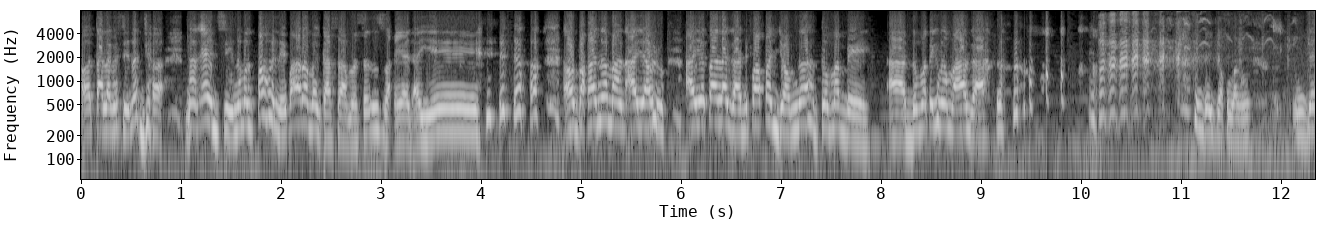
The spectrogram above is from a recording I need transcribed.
o talaga sinadya ng EDC na magpahuli para magkasama sa sasakyan. Aye. o baka naman ayaw, ayaw talaga ni Papa Jom na tumabi. Uh, dumating na maaga. Hindi, joke lang. Hindi,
